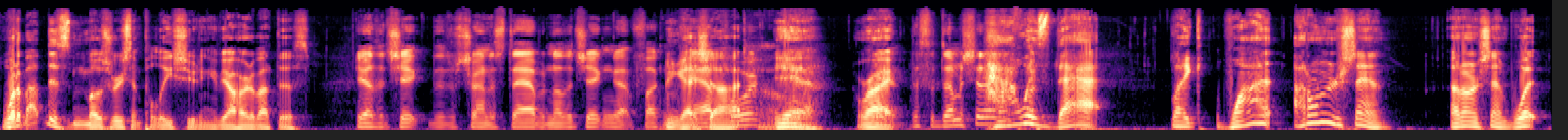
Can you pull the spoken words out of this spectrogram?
What about this most recent police shooting? Have y'all heard about this? yeah, the chick that was trying to stab another chick and got fucking And got shot. for it. yeah, right. Yeah, that's the dumbest shit. I've How ever- is that? Like why? I don't understand. I don't understand what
